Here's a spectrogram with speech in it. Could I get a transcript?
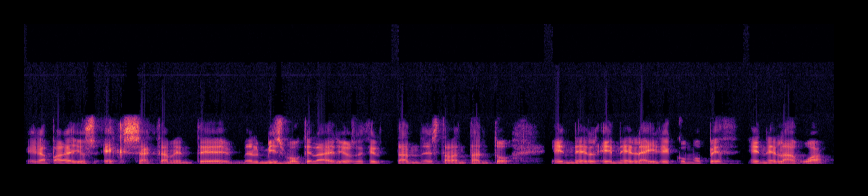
era para ellos exactamente el mismo que el aéreo, es decir, estaban tanto en el, en el aire como pez en el agua,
